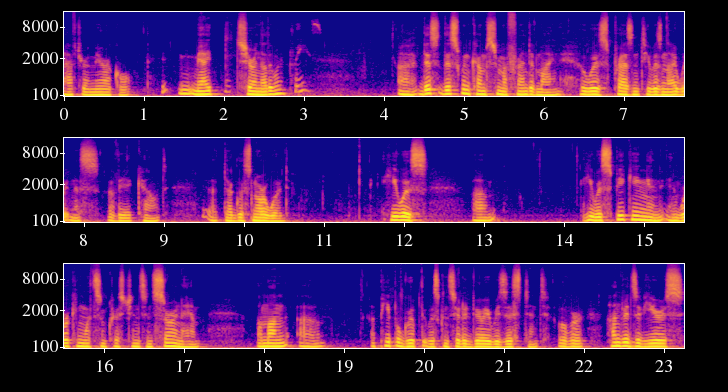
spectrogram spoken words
after a miracle. May I share another one? Please. Uh, this, this one comes from a friend of mine who was present. He was an eyewitness of the account, uh, Douglas Norwood. He was um, he was speaking and, and, working with some Christians in Suriname among uh, a people group that was considered very resistant. Over hundreds of years,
